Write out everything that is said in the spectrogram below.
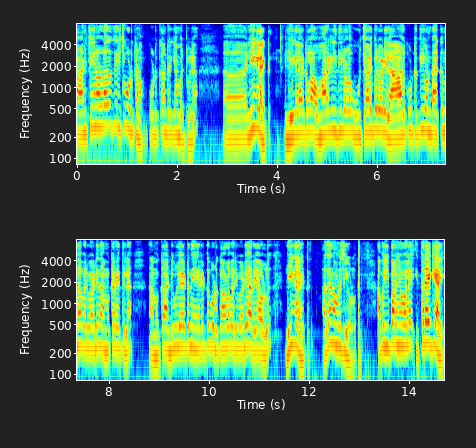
കാണിച്ചതിനുള്ളത് തിരിച്ചു കൊടുക്കണം. കൊടുക്കാണ്ടിരിക്കാൻ പറ്റൂല. ലീഗലായിട്ട്. ലീഗലായിട്ടുള്ള അവന്മാരുടെ രീതിയിലുള്ള ഊച്ചാളി പരിപാടിയല്ല. ആൾക്കൂട്ടത്തിൽ ഉണ്ടാക്കുന്ന പരിപാടി നമുക്കറിയത്തില്ല. നമുക്ക് അടിപൊളിയായിട്ട് നേരിട്ട് കൊടുക്കാനുള്ള പരിപാടി അറിയാവുള്ളൂ. ലീഗലായിട്ട്. അതേ നമ്മൾ ചെയ്യുള്ളൂ. അപ്പോൾ ഈ പറഞ്ഞ പോലെ ഇത്രയൊക്കെ ആയി.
